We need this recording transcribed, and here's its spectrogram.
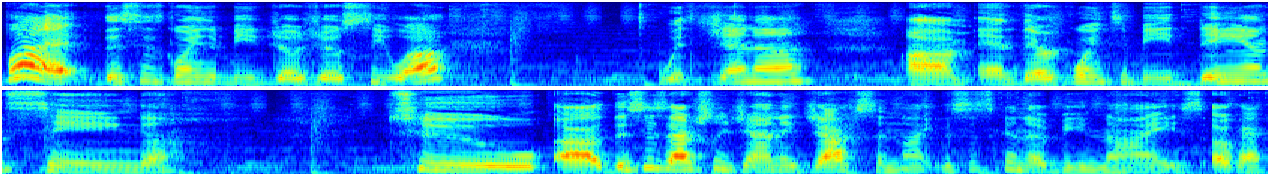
But this is going to be JoJo Siwa with Jenna, um, and they're going to be dancing to uh, this is actually Janet Jackson night. This is gonna be nice. Okay,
